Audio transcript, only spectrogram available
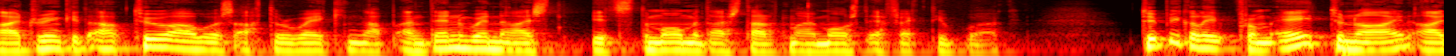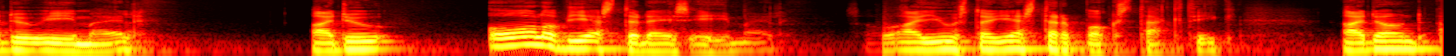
I drink it up two hours after waking up, and then when I st- it's the moment I start my most effective work. Typically, from eight to nine, I do email. I do all of yesterday's email. So I use the yesterbox tactic. I don't.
